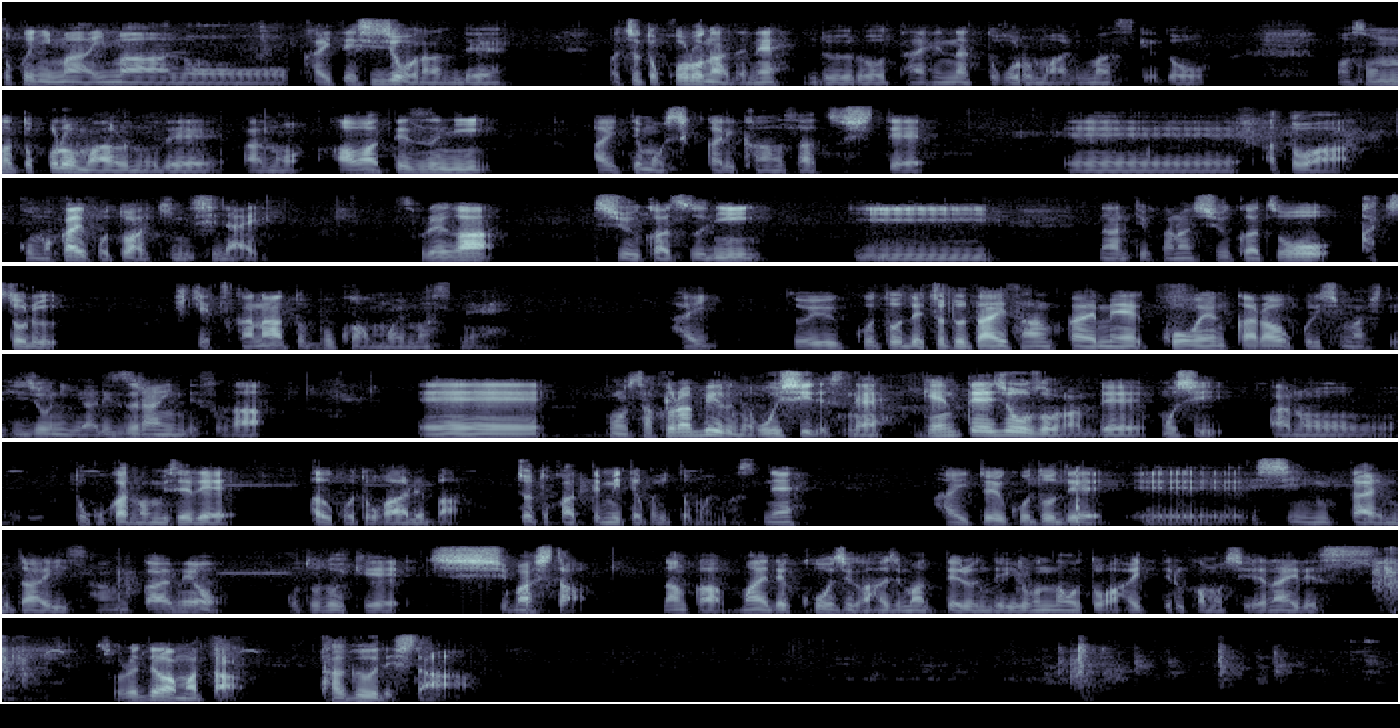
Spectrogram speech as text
特にまあ今、あの海底市場なんで、ま、ちょっとコロナでね、いろいろ大変なところもありますけど、まあ、そんなところもあるので、あの慌てずに相手もしっかり観察して、えー、あとは細かいことは気にしない。それが就活に、いいなんていうかな、就活を勝ち取る秘訣かなと僕は思いますね。はい。ということで、ちょっと第3回目、講演からお送りしまして、非常にやりづらいんですが、えー、この桜ビールね、美味しいですね。限定醸造なんで、もし、あの、どこかのお店で会うことがあれば、ちょっと買ってみてもいいと思いますね。はい、ということで、えー、新タイム第3回目をお届けしました。なんか前で工事が始まってるんで、いろんな音が入ってるかもしれないです。それではまた、タグーでした。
